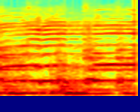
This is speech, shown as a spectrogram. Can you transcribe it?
हर कोई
